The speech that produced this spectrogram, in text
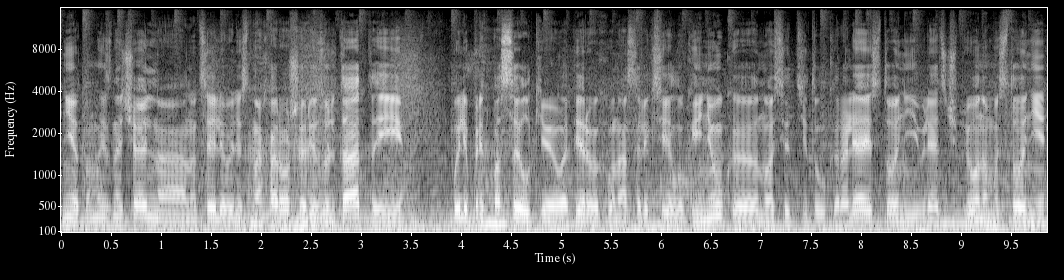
Нет, ну мы изначально нацеливались на хороший результат и были предпосылки. Во-первых, у нас Алексей Лукьянюк э, носит титул короля Эстонии, является чемпионом Эстонии.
